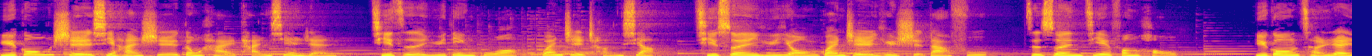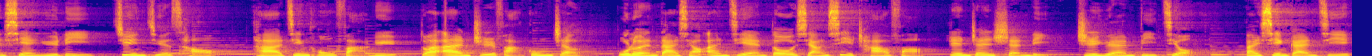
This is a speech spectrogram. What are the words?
愚公是西汉时东海谭县人，其子于定国官至丞相，其孙于永官至御史大夫，子孙皆封侯。愚公曾任县狱吏、郡爵曹，他精通法律，断案执法公正，无论大小案件都详细查访，认真审理，知冤必救，百姓感激，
